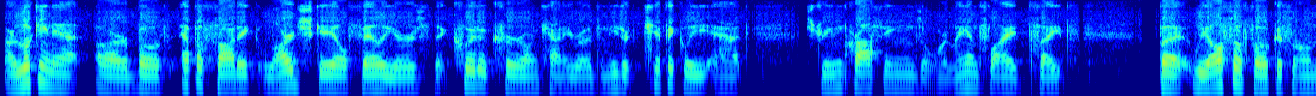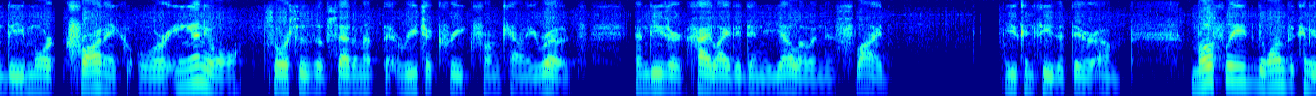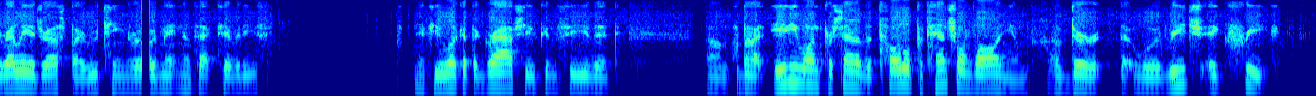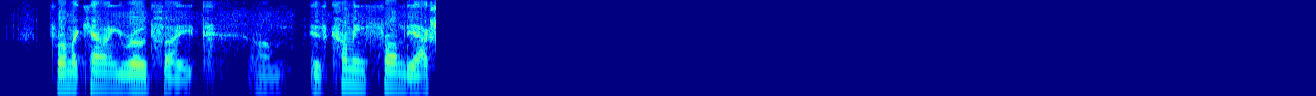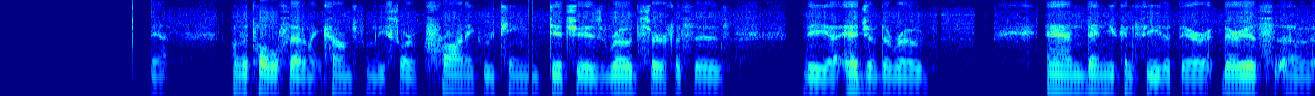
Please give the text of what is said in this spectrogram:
are looking at are both episodic, large-scale failures that could occur on county roads, and these are typically at stream crossings or landslide sites. But we also focus on the more chronic or annual sources of sediment that reach a creek from county roads. And these are highlighted in the yellow in this slide. You can see that they're um, mostly the ones that can be readily addressed by routine road maintenance activities. If you look at the graphs, you can see that um, about 81% of the total potential volume of dirt that would reach a creek from a county road site um, is coming from the actual of the total sediment comes from these sort of chronic routine ditches, road surfaces, the uh, edge of the road. And then you can see that there there is uh,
